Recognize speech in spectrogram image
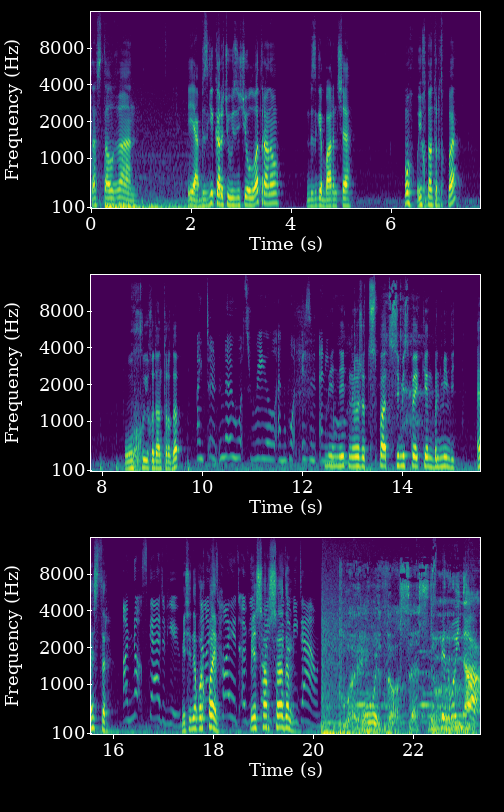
тасталған. Иә бізге короче өзінше болып жатыр анау. Бізге барынша. О ұйқыдан тұрдық па? Ух ұйқыдан тұрдық. Мен дейтін уже түс па түс емес па екенін білмеймін дейді. Эстер. Мен сенен қорықпаймын. Мен шаршадым. бізбен ойна.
